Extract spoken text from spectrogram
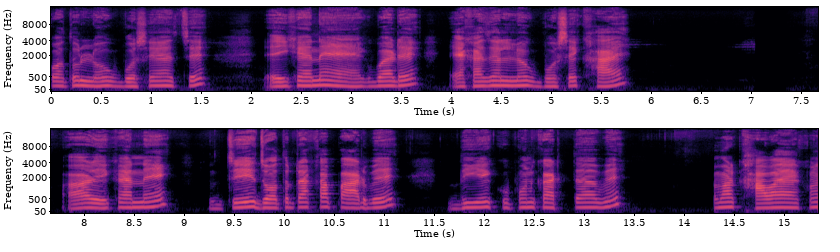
কত লোক বসে আছে। এইখানে একবারে এক হাজার লোক বসে খায়। আর এখানে যে যত টাকা পারবে দিয়ে কুপন কাটতে হবে। আমার খাওয়া এখন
